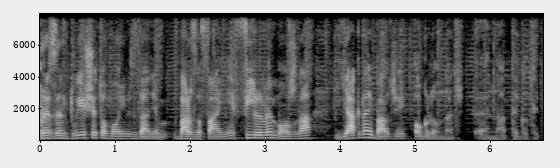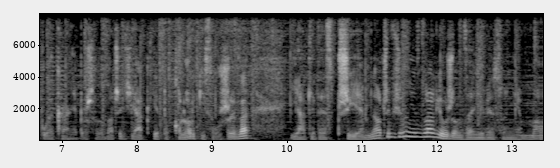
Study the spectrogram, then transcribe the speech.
prezentuje się to moim zdaniem bardzo fajnie. Filmy można jak najbardziej oglądać e, na tego typu ekranie. Proszę zobaczyć, jakie to kolorki są żywe, jakie to jest przyjemne. Oczywiście to nie jest drogie urządzenie, więc nie ma,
